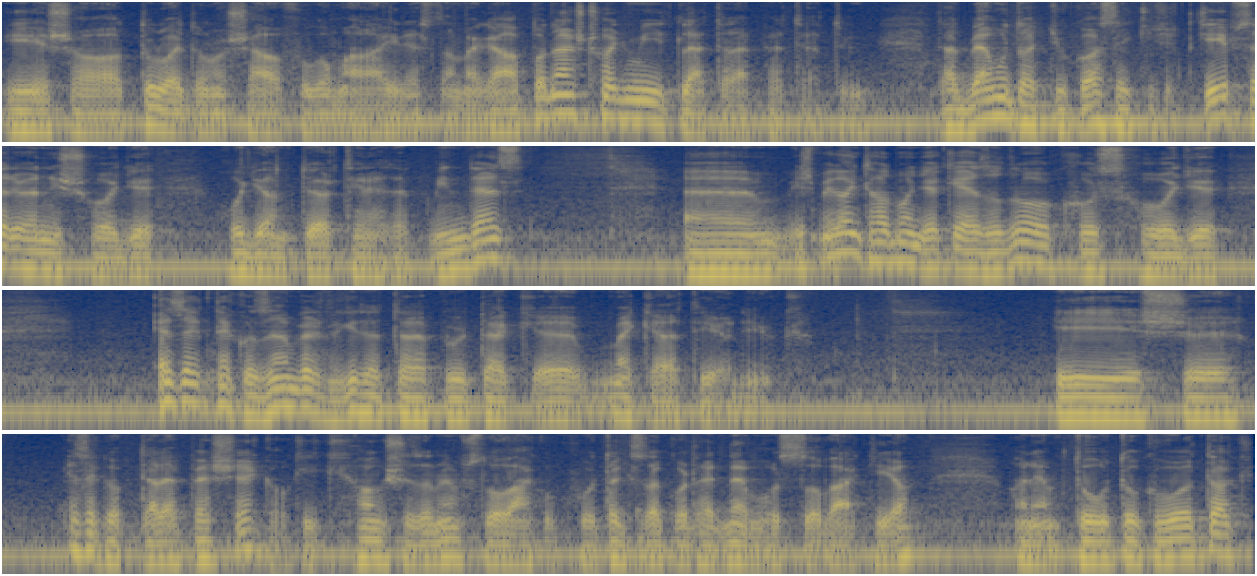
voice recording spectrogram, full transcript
és a tulajdonosával fogom aláírni ezt a megállapodást, hogy mi itt letelepedhetünk. Tehát bemutatjuk azt egy kicsit képszerűen is, hogy hogyan történhetett mindez, és még annyit hadd mondjak ehhez a dologhoz, hogy ezeknek az embereknek ide települtek, meg kellett élniük. És ezek a telepesek, akik hangsúlyozom nem szlovákok voltak, ez akkor nem volt Szlovákia, hanem tótok voltak,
